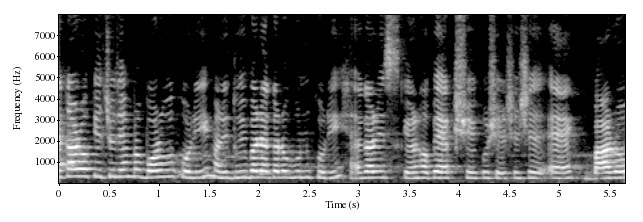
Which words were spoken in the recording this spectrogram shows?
এগারোকে যদি আমরা বর্গ করি মানে দুইবার এগারো গুণ করি, এগারো স্কোয়ার হবে একশো একুশের শেষে এক, বারো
